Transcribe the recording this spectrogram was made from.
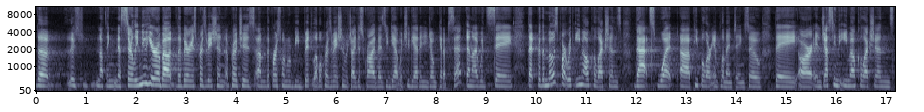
the there's nothing necessarily new here about the various preservation approaches. Um, the first one would be bit level preservation, which I describe as you get what you get and you don't get upset. And I would say that for the most part with email collections, that's what uh, people are implementing. So they are ingesting the email collections,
